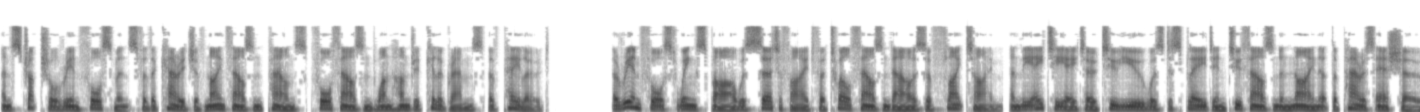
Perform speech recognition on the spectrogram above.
and structural reinforcements for the carriage of 9,000 pounds 4,100 kilograms of payload. A reinforced wing spar was certified for 12,000 hours of flight time, and the AT-802U was displayed in 2009 at the Paris Air Show.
